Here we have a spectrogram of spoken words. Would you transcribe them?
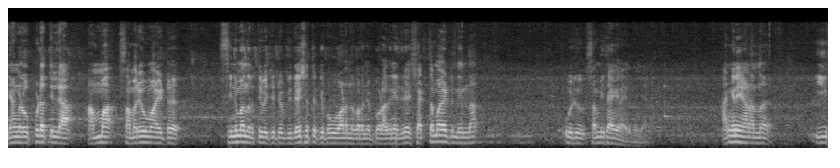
ഞങ്ങൾ ഒപ്പിടത്തില്ല അമ്മ സമരവുമായിട്ട് സിനിമ നിർത്തിവെച്ചിട്ട് വിദേശത്തേക്ക് പോവുകയാണെന്ന് പറഞ്ഞപ്പോൾ അതിനെതിരെ ശക്തമായിട്ട് നിന്ന ഒരു സംവിധായകനായിരുന്നു ഞാൻ. അങ്ങനെയാണെന്ന് ഈ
